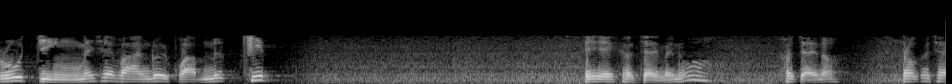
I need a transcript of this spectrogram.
รู้จริง ไม่ใช่วางด้วยความนึกคิด เอ๊เข้าใจไหมเนาะเข้าใจเนาะเราก็ใช้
